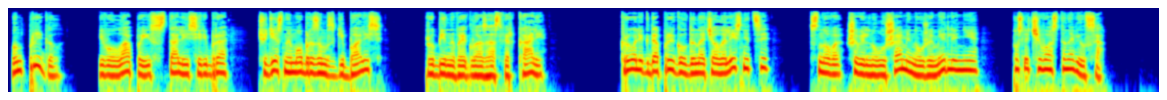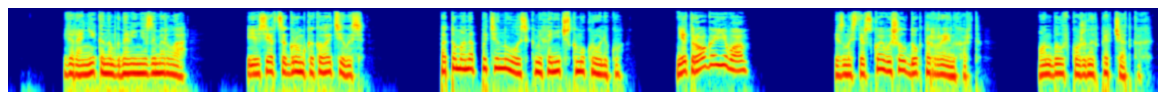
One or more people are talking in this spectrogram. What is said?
Он прыгал, его лапы из стали и серебра чудесным образом сгибались, рубиновые глаза сверкали. Кролик допрыгал до начала лестницы, снова шевельнул ушами, но уже медленнее, после чего остановился. Вероника на мгновение замерла. Ее сердце громко колотилось. Потом она потянулась к механическому кролику. «Не трогай его!» Из мастерской вышел доктор Рейнхард. Он был в кожаных перчатках.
